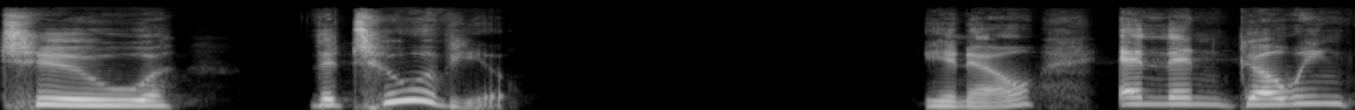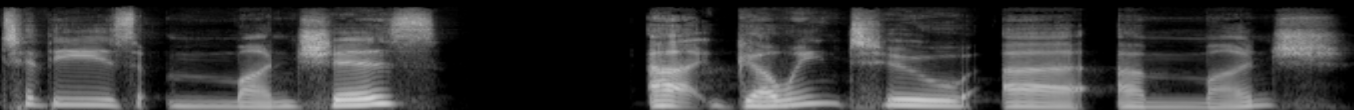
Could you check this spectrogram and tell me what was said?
to the two of you, you know? And then going to these munches, uh, going to a, a munch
